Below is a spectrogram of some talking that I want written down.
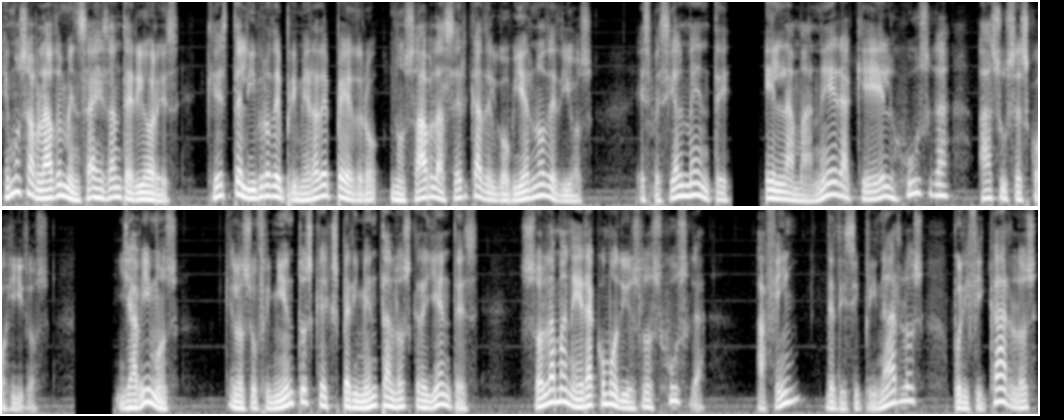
hemos hablado en mensajes anteriores que este libro de Primera de Pedro nos habla acerca del gobierno de Dios, especialmente en la manera que Él juzga a sus escogidos. Ya vimos que los sufrimientos que experimentan los creyentes son la manera como Dios los juzga, a fin de disciplinarlos, purificarlos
